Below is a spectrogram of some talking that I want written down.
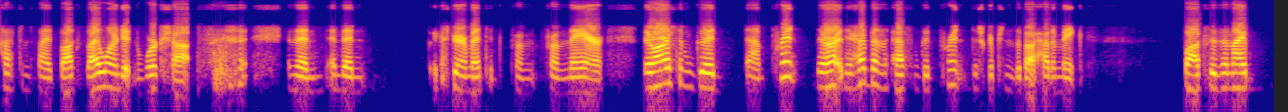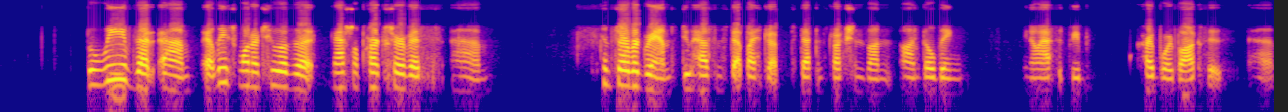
custom-sized boxes. I learned it in workshops, and then and then experimented from from there. There are some good um, print. There are there have been in the past some good print descriptions about how to make boxes, and I believe that um, at least one or two of the National Park Service um, Conserve O Grams do have some step-by-step step instructions on on building, you know, acid-free cardboard boxes. Uh,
